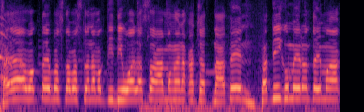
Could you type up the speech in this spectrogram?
Kaya wag tayo basta-basta na magtitiwala sa mga nakachat natin. Pati kung mayroon tayong mga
